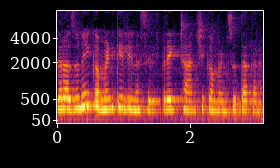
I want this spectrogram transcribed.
जर अजूनही कमेंट केली नसेल तर एक छानशी कमेंटसुद्धा करा.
